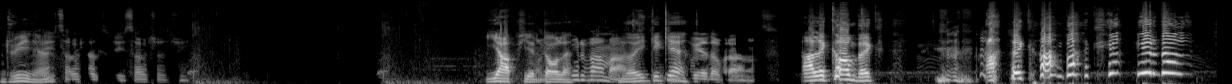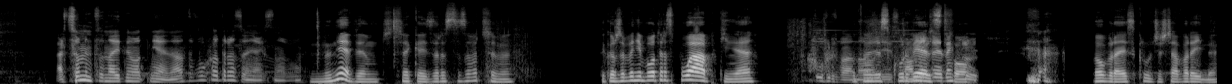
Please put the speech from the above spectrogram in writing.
Drzwi, nie? Cały czas drzwi, cały czas drzwi. Ja No i pierdolę. kurwa. No i GG. Dziękuję, dobranoc. Ale comeback! Ale comeback! Ja pierdolę! A co my to na jednym od... Nie, na dwóch odrodzeniach znowu. No nie wiem, czekaj, zaraz to zobaczymy. Tylko żeby nie było teraz pułapki, nie? Kurwa, No no. to będzie mamy skurwielstwo. jeden klucz. Dobra, jest klucz jeszcze awaryjny.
